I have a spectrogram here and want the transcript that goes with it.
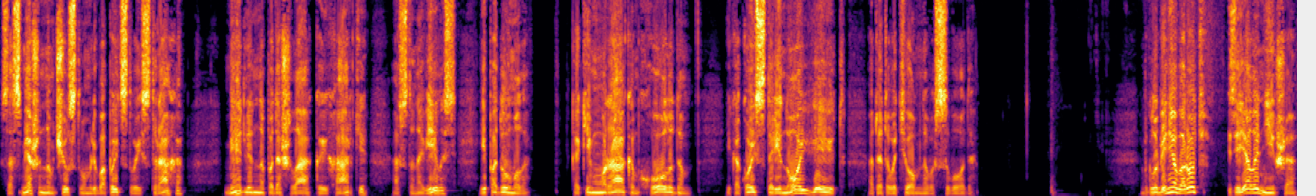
со смешанным чувством любопытства и страха, медленно подошла к их арке, остановилась и подумала, каким мраком, холодом и какой стариной веет от этого темного свода. В глубине ворот зияла ниша,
